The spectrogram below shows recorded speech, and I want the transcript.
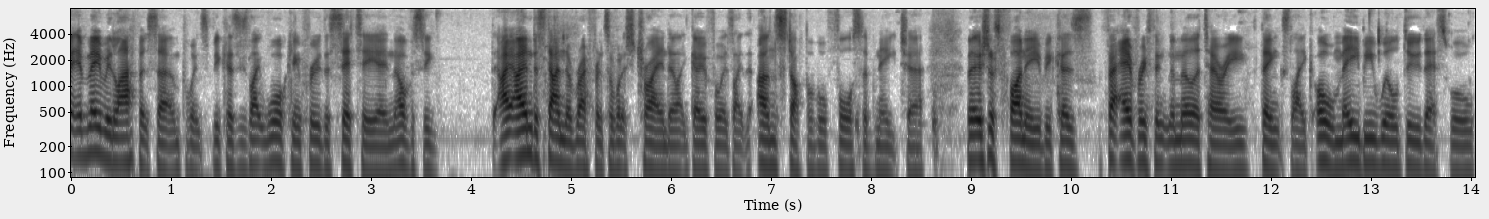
it made me laugh at certain points because he's like walking through the city, and obviously, I, I understand the reference of what it's trying to like go for. It's like the unstoppable force of nature, but it was just funny because for everything the military thinks like, oh, maybe we'll do this, we'll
